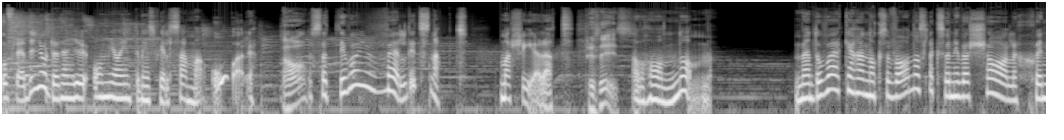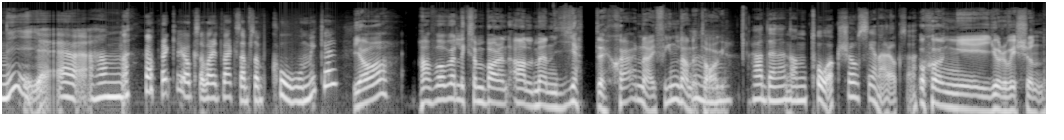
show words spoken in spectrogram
Och Freddy gjorde den ju, om jag inte minns fel, samma år. Ja, Så det var ju väldigt snabbt marscherat precis. av honom. Men då verkar han också vara någon slags universalgeni. Eh, Han verkar ju också ha varit verksam som komiker. Ja, han var väl liksom bara en allmän jättestjärna i Finland ett tag. Hade någon talkshow senare också. Och sjöng i Eurovision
